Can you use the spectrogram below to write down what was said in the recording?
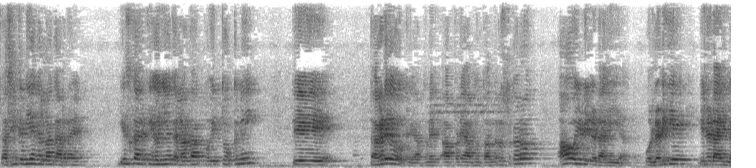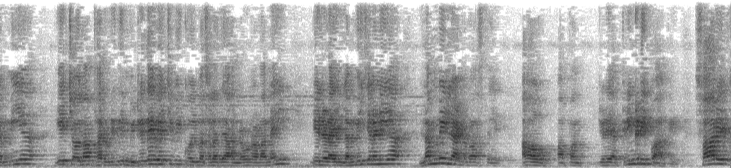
ਤਾਂ ਅਸੀਂ ਕਿਹੜੀਆਂ ਗੱਲਾਂ ਕਰ ਰਹੇ ਹਾਂ? ਇਸ ਕਰਕੇ ਇਹੋ ਜਿਹੀਆਂ ਗੱਲਾਂ ਦਾ ਕੋਈ ਤੁਕ ਨਹੀਂ ਤੇ ਤਗੜੇ ਹੋ ਕੇ ਆਪਣੇ ਆਪਣੇ ਆਪ ਨੂੰ ਤੰਦਰੁਸਤ ਕਰੋ। ਆਓ ਜਿਹੜੀ ਲੜਾਈ ਆ, ਉਹ ਲੜੀਏ। ਇਹ ਲੜਾਈ ਲੰਮੀ ਆ। ਇਹ 14 ਫਰਵਰੀ ਦੀ ਮੀਟਿੰਗ ਦੇ ਵਿੱਚ ਵੀ ਕੋਈ ਮਸਲਾ ਦੇ ਹੱਲ ਹੋਣ ਵਾਲਾ ਨਹੀਂ। ਇਹ ਲੜਾਈ ਲੰਮੀ ਚੱਲਣੀ ਆ। ਲੰਮੀ ਲੜਨ ਵਾਸਤੇ ਆਓ, ਆਪਾਂ ਜਿਹੜੇ ਆ ਕ੍ਰਿੰਗੜੀ ਪਾ ਕੇ ਸਾਰੇ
